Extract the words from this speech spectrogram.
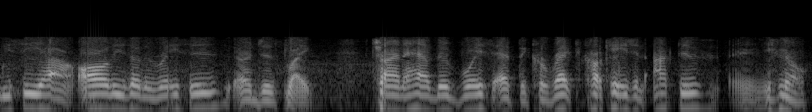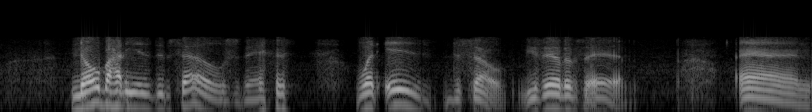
we see how all these other races are just like trying to have their voice at the correct Caucasian octave, and you know, Nobody is themselves, man. what is the self? You see what I'm saying? And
